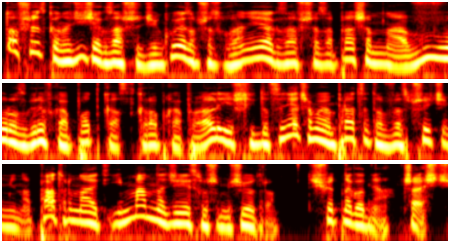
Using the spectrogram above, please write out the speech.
To wszystko na dziś, jak zawsze dziękuję za przesłuchanie, jak zawsze zapraszam na www.rozgrywkapodcast.pl Jeśli doceniacie moją pracę, to wesprzyjcie mnie na Patronite i mam nadzieję słyszymy się jutro. Świetnego dnia, cześć!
